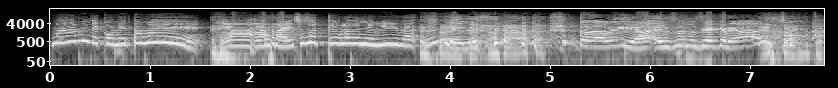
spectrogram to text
mami, desconéctame la, la raíz susceptible de mi vida. ¿Tú Exacto. entiendes? Todavía eso no se ha creado. Exacto.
